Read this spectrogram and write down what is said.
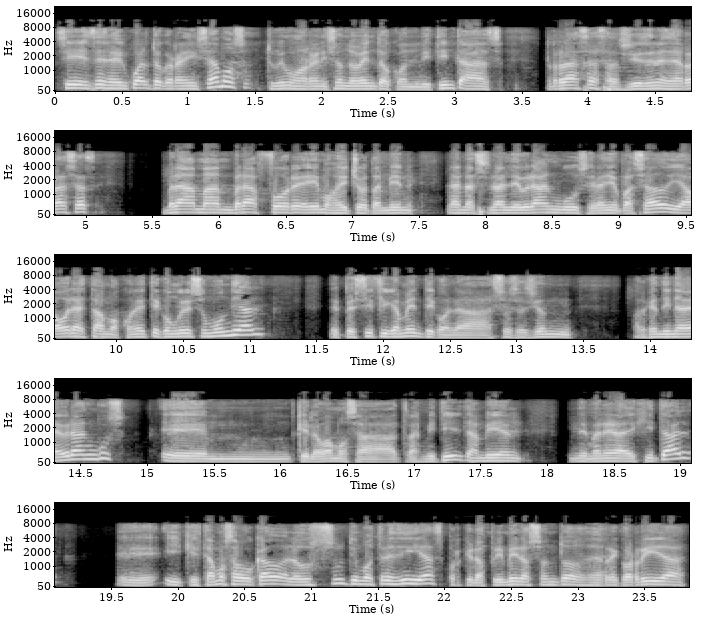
Sí, ese es el cuarto que organizamos. Estuvimos organizando eventos con distintas razas, asociaciones de razas. Brahman, Bradford, hemos hecho también la Nacional de Brangus el año pasado y ahora estamos con este Congreso Mundial, específicamente con la Asociación Argentina de Brangus, eh, que lo vamos a transmitir también de manera digital. Eh, y que estamos abocados a los últimos tres días, porque los primeros son todos de recorrida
